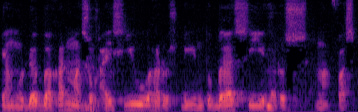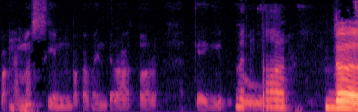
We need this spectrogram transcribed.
yang udah bahkan masuk ICU harus diintubasi harus nafas pakai mesin pakai ventilator kayak gitu Betul. Betul.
